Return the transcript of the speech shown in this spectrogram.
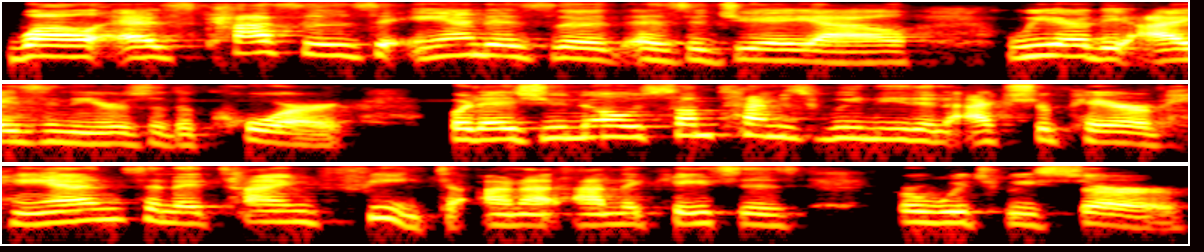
while as CASAs and as the as a GAL, we are the eyes and ears of the court. But as you know, sometimes we need an extra pair of hands and at times feet on, on the cases for which we serve.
